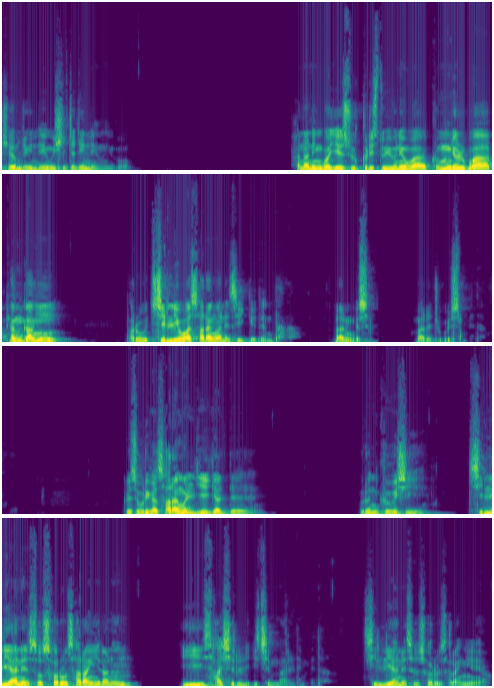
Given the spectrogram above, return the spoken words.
체험적인 내용, 실제적인 내용이고. 하나님과 예수 그리스도의 은혜와 극렬과 평강이 바로 진리와 사랑 안에서 있게 된다 라는 것을 말해주고 있습니다. 그래서 우리가 사랑을 얘기할 때 우리는 그것이 진리 안에서 서로 사랑이라는 이 사실을 잊지 말아야 됩니다. 진리 안에서 서로 사랑이에요.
